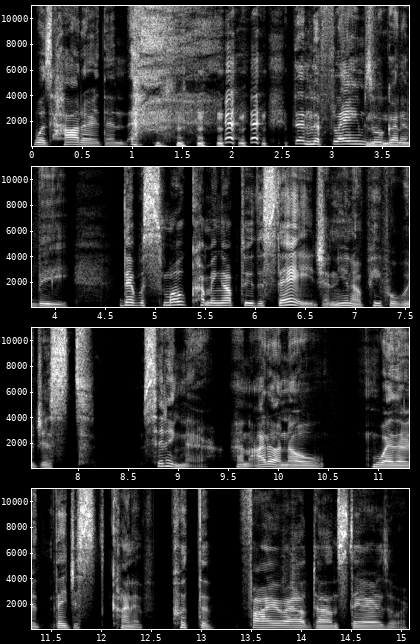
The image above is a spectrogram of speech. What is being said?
was hotter than than the flames were mm-hmm. going to be. There was smoke coming up through the stage, and you know, people were just sitting there. And I don't know whether they just kind of put the fire out downstairs or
